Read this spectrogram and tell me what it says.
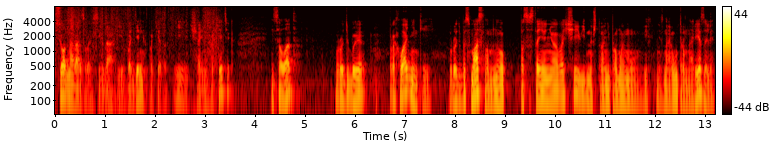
Все одноразовое всегда. И в отдельных пакетах. И чайный пакетик. И салат. Вроде бы прохладненький, вроде бы с маслом, но по состоянию овощей видно, что они, по-моему, их, не знаю, утром нарезали,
